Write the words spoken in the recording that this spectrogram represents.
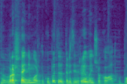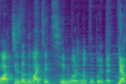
В Рошені можна купити за 30 гривень шоколадку. По акції за 27 можна купити. Я,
